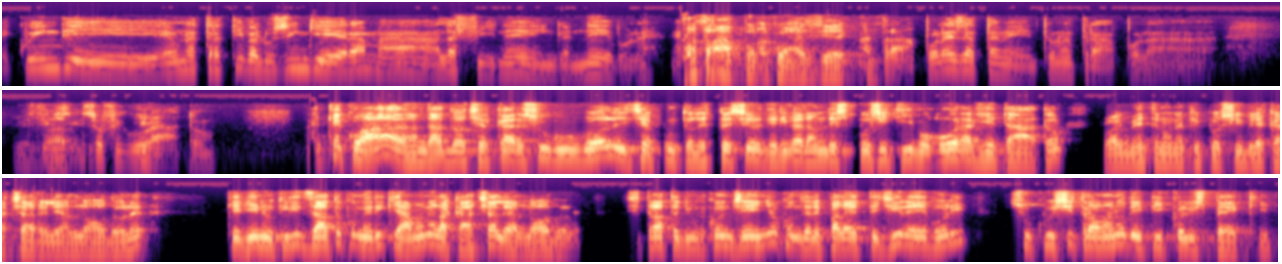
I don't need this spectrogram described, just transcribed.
E quindi è un'attrattiva lusinghiera, ma alla fine ingannevole. È Una trappola quasi, ecco. una trappola, esattamente, una trappola. In Infatti. senso figurato. Anche qua, andando a cercare su Google, dice appunto l'espressione deriva da un dispositivo ora vietato, probabilmente non è più possibile cacciare le allodole, che viene utilizzato come richiamo nella caccia alle allodole. Si tratta di un congegno con delle palette girevoli su cui si trovano dei piccoli specchi.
